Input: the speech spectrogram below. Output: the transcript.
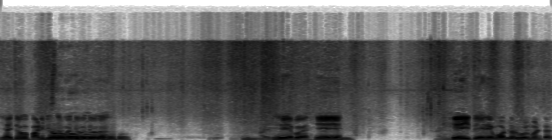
ह्या तेव्हा पाणी दिसतं बघ. तेव्हा तेव्हा हे बघा हे. हे इथे हे वॉटर होल म्हणतात.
